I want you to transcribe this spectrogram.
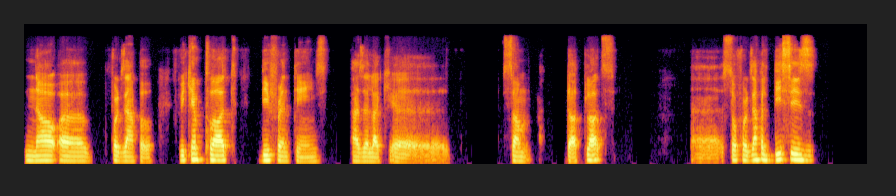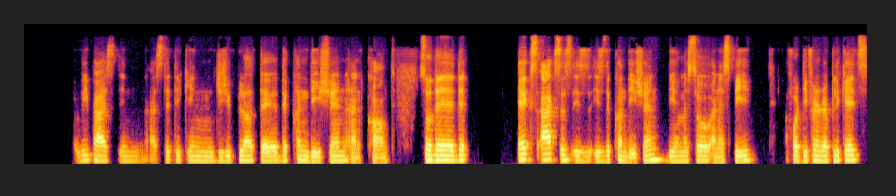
now for example, we can plot different things as a like uh, some dot plots. Uh, so for example, this is we passed in aesthetic in ggplot the the condition and count. So the the x-axis is is the condition, DMSO and SP for different replicates,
